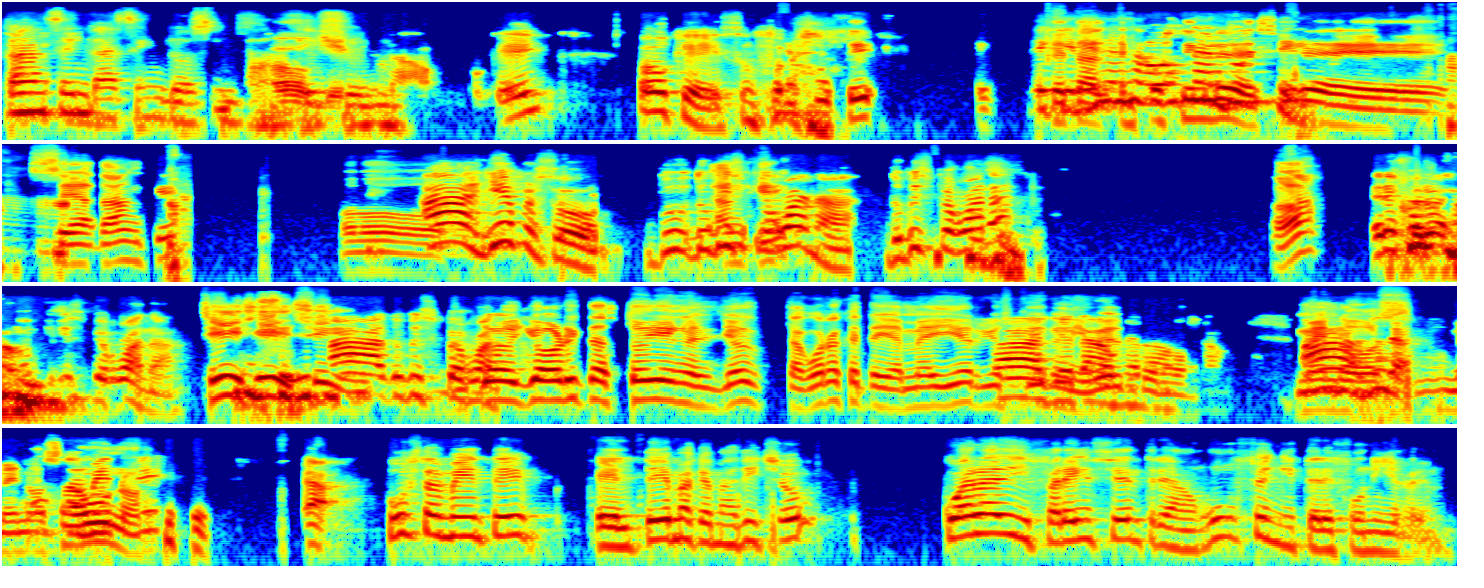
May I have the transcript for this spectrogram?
Ganzen, ganzen, großen now, okay. So es posi- ¿De ¿Qué quién es ¿Es esa voz tan dulce? eh, sea tanque? O, Ah, Jefferson, ¿tú, tú Danke. peruana? ¿Tú bist peruana? ¿Ah? Eres peruana. ¿Tú peruana? Sí, sí, sí. Ah, tú bist peruana. Yo, yo ahorita estoy en el, yo, ¿te acuerdas que te llamé ayer? Yo Ah, estoy en el nivel tal, Ah, menos, mira, menos a uno. Justamente, ah, justamente el tema que me has dicho, ¿cuál es la diferencia entre anrufen y telefonieren?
